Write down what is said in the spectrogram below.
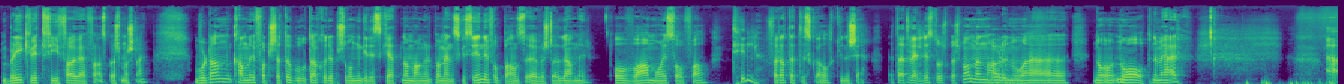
Bli kvitt Fifa og Uefa? spørsmålstegn. Hvordan kan vi fortsette å godta korrupsjon, griskheten og mangel på menneskesyn i fotballens øverste organer? Og hva må i så fall til for at dette skal kunne skje? Dette er et veldig stort spørsmål, men har du noe, noe, noe å åpne med her? Ja,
